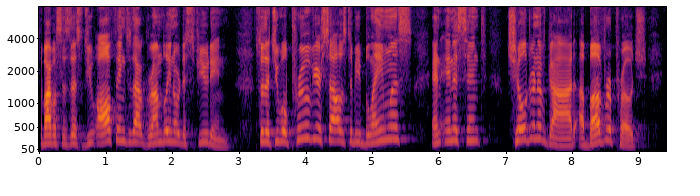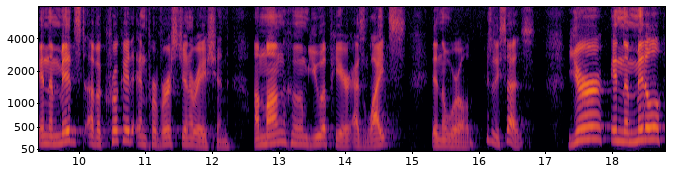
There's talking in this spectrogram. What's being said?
The Bible says this Do all things without grumbling or disputing, so that you will prove yourselves to be blameless and innocent, children of God, above reproach, in the midst of a crooked and perverse generation among whom you appear as lights in the world. Here's what he says You're in the middle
